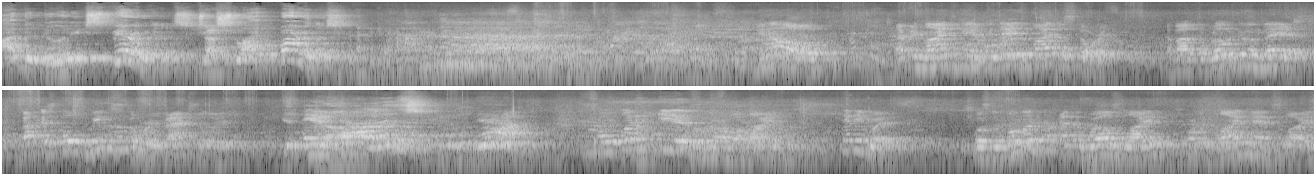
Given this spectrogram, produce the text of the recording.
I've been doing experiments, just like Barnabas. You know, that reminds me of today's Bible story about the road to Emmaus. About this whole week stories, actually. It does? Yeah. So what is normal life? Anyway, was the woman at the well's life or the blind man's life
